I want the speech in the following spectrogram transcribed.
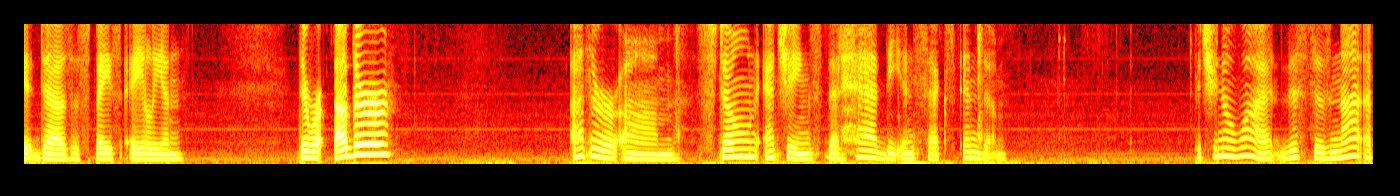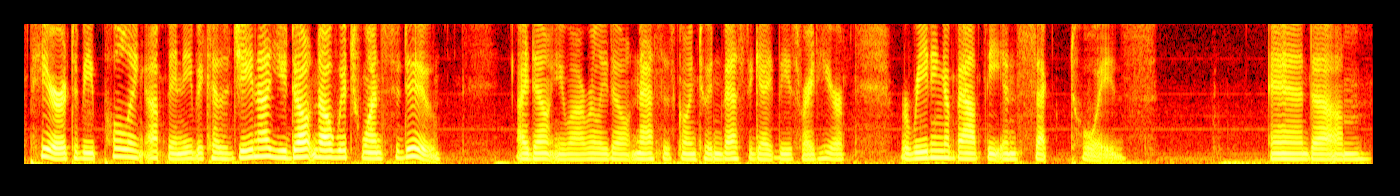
it does, a space alien. There were other other um, stone etchings that had the insects in them. But you know what? This does not appear to be pulling up any because, Gina, you don't know which ones to do. I don't, you. I really don't. NASA's going to investigate these right here. We're reading about the insectoids. And um,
